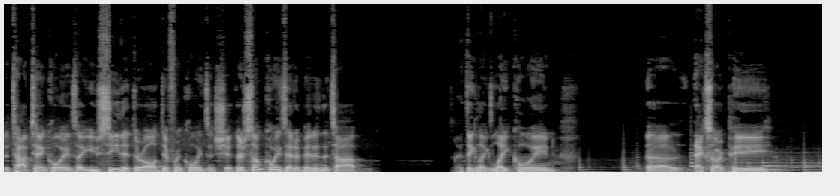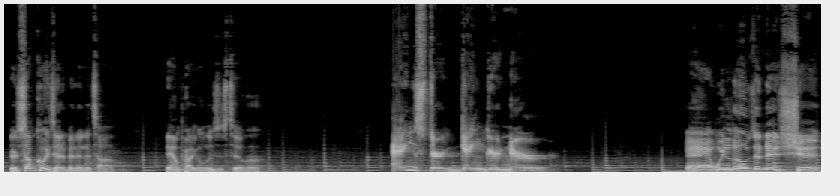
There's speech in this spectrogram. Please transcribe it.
the top 10 coins, like you see that they're all different coins and shit. There's some coins that have been in the top. I think like Litecoin, uh, XRP. There's some coins that have been in the top. Yeah, I'm probably gonna lose this too, huh? Angster Gangerner. Damn, we losing this shit.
